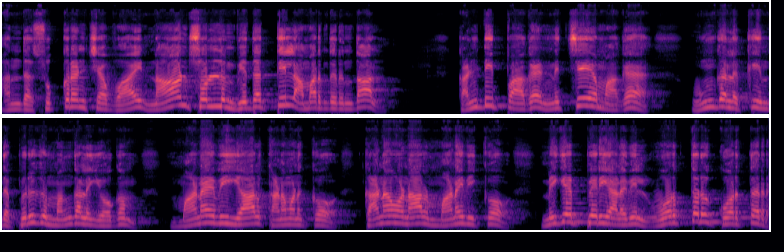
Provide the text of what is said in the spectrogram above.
அந்த சுக்கரன் செவ்வாய் நான் சொல்லும் விதத்தில் அமர்ந்திருந்தால் கண்டிப்பாக நிச்சயமாக உங்களுக்கு இந்த பிறகு மங்கள யோகம் மனைவியால் கணவனுக்கோ கணவனால் மனைவிக்கோ மிகப்பெரிய அளவில் ஒருத்தருக்கு ஒருத்தர்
